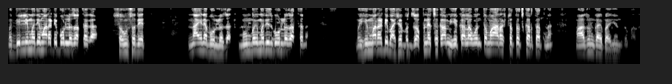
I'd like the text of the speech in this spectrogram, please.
मग दिल्लीमध्ये मराठी बोललं जातं का? संसदेत. नाही ना बोललं जात. मुंबईमध्येच बोललं जातं ना. मग ही मराठी भाषा जपण्याचं काम हे कलावंत महाराष्ट्रातच करतात ना. मग अजून काय पाहिजे तुम्हाला?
